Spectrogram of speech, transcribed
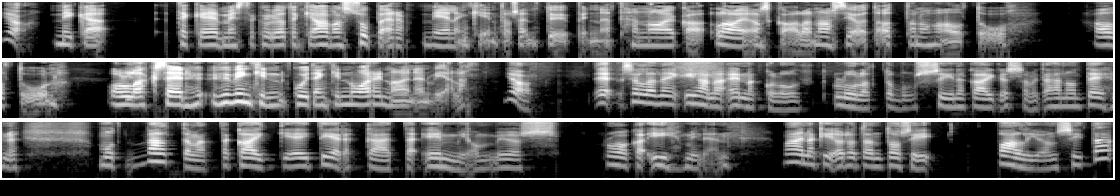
Joo, mikä tekee mistä kyllä jotenkin aivan super mielenkiintoisen tyypin, että hän on aika laajan skaalan asioita ottanut haltuun, haltuun ollakseen hy- hyvinkin kuitenkin nuori nainen vielä. joo. E, Sellainen ihana ennakkoluulottomuus siinä kaikessa, mitä hän on tehnyt. Mutta välttämättä kaikki ei tiedäkään, että Emmi on myös ruokaihminen. Mä ainakin odotan tosi paljon sitä,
